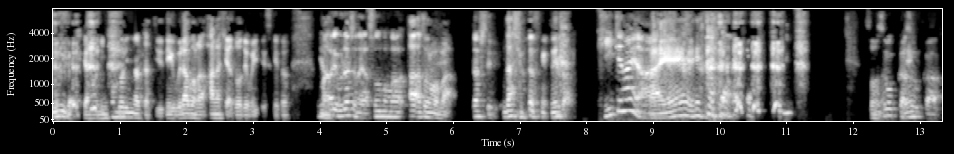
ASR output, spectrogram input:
意味がして、あの、日本撮りになったっていうね、裏の話はどうでもいいですけど、いや、まああれ裏じゃない。そのままあ、そのまま出してるよ。出しますね。聞いてないな。あええ そうなんそうか、そうか。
